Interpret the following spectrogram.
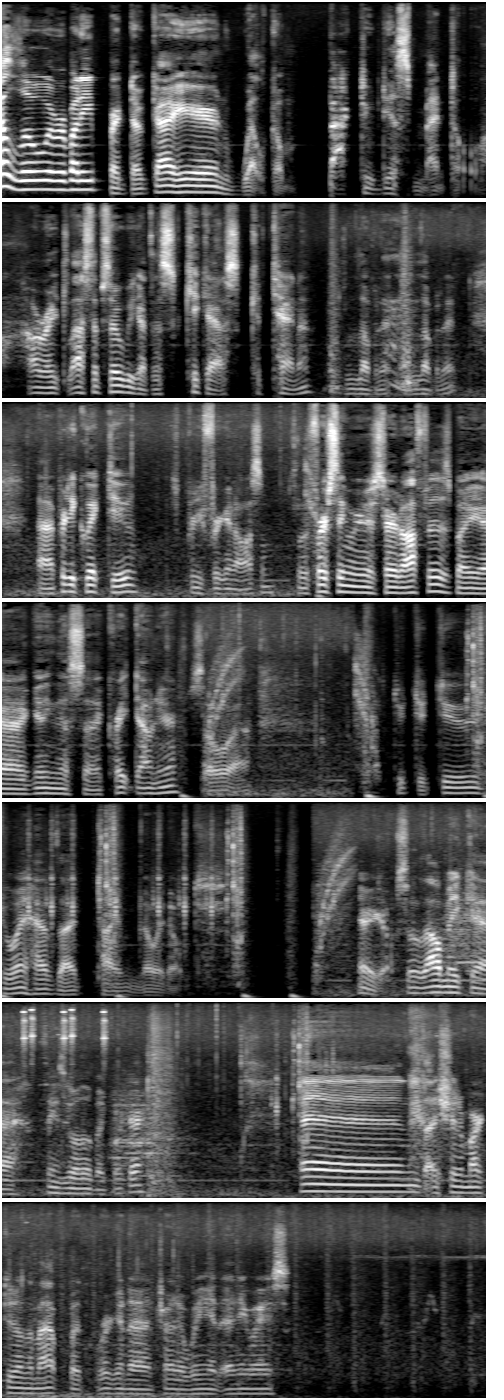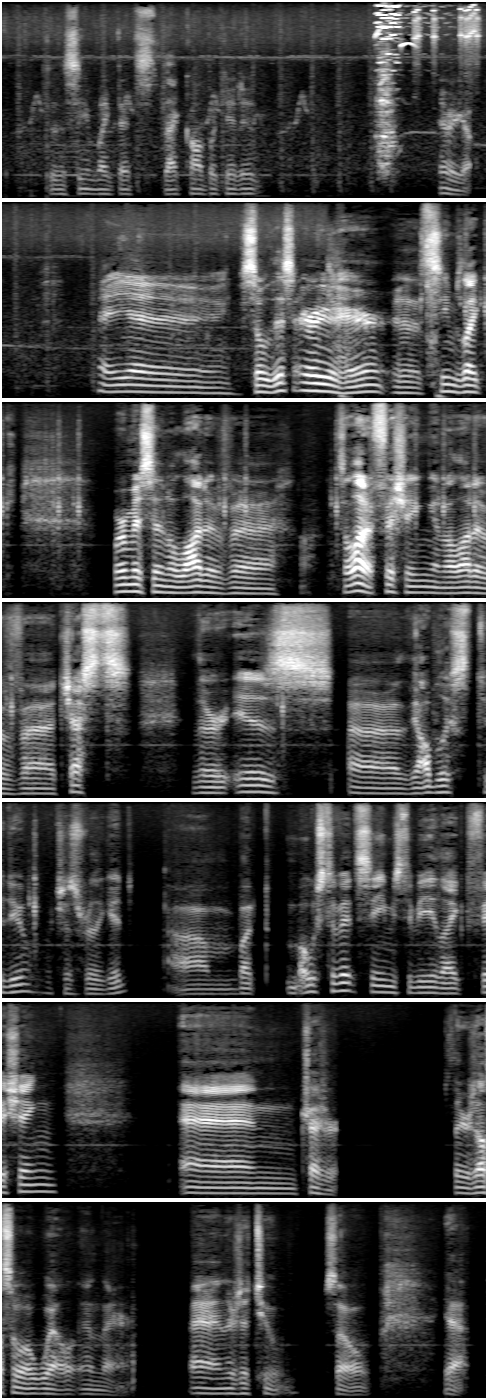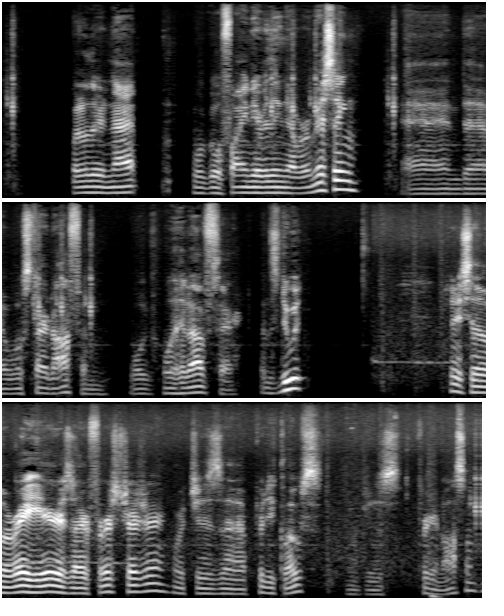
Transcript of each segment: Hello, everybody. Burned Out Guy here, and welcome back to Dysmantle. All right, last episode we got this kick-ass katana. Loving it, loving it. Uh, pretty quick too. It's pretty friggin' awesome. So the first thing we're gonna start off is by uh, getting this uh, crate down here. So, uh, do do do. Do I have that time? No, I don't. There you go. So that'll make uh, things go a little bit quicker. And I should have marked it on the map, but we're gonna try to wing it anyways. Doesn't seem like that's that complicated. There we go. Hey, yay. So this area here, it seems like we're missing a lot of, uh, it's a lot of fishing and a lot of uh, chests. There is uh, the obelisk to do, which is really good. Um, but most of it seems to be like fishing and treasure. There's also a well in there, and there's a tomb. So, yeah. But other than that, we'll go find everything that we're missing, and uh, we'll start off and we'll we'll head off there. Let's do it. Okay, so right here is our first treasure, which is uh, pretty close, which is friggin' awesome.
